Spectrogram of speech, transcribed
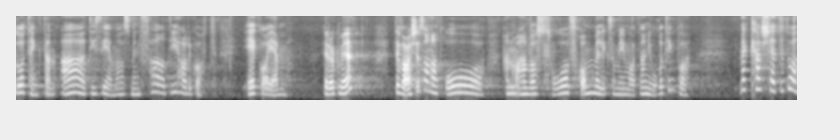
da tenkte han ah, de som er hjemme hos min far, de har det godt. Jeg går hjem. Er dere med? Det var ikke sånn at å, han, han var så from liksom, i måten han gjorde ting på. Men hva skjedde da?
